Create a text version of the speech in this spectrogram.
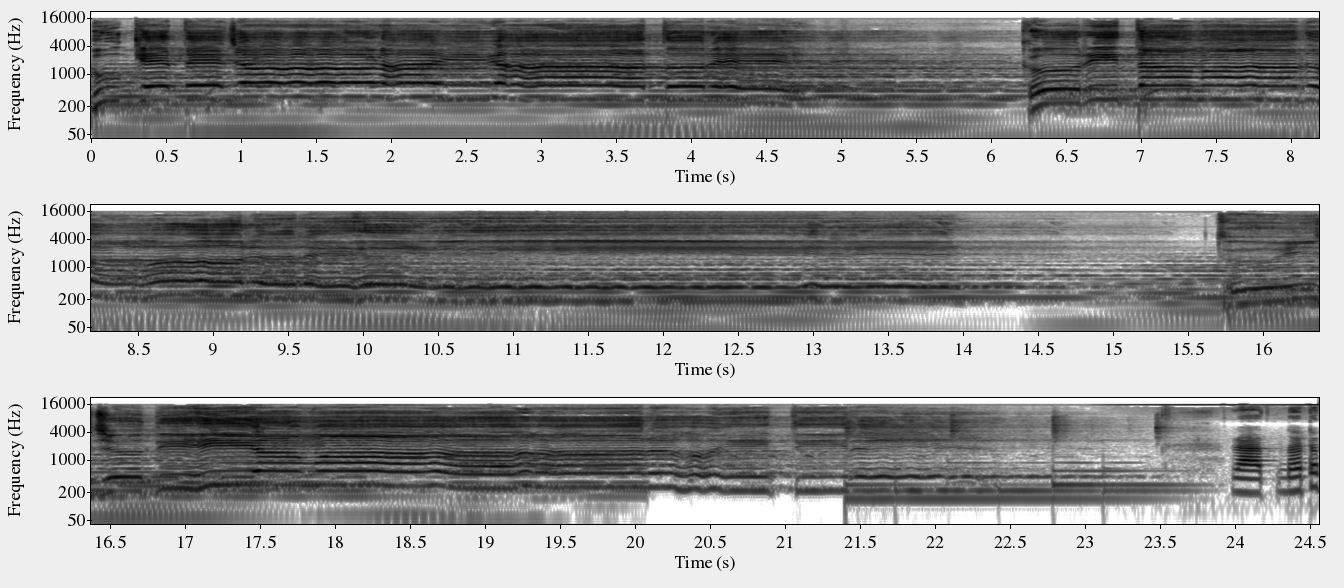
বুকেতে জড়াইয়া যদি আমার হইতি রে রাত নয়টা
